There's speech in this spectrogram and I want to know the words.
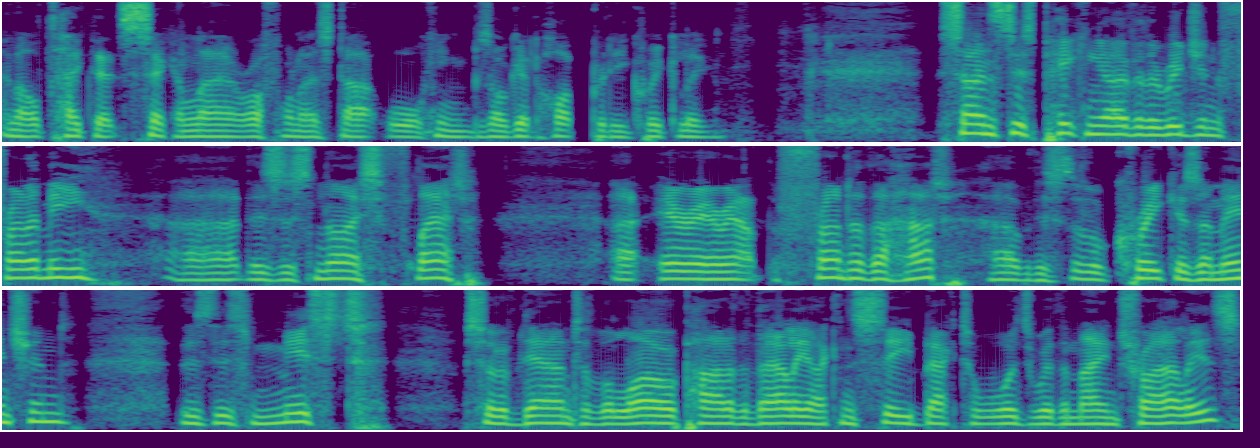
and I'll take that second layer off when I start walking because I'll get hot pretty quickly. Sun's just peeking over the ridge in front of me. Uh, there's this nice flat uh, area out the front of the hut uh, with this little creek, as I mentioned. There's this mist sort of down to the lower part of the valley. I can see back towards where the main trail is.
